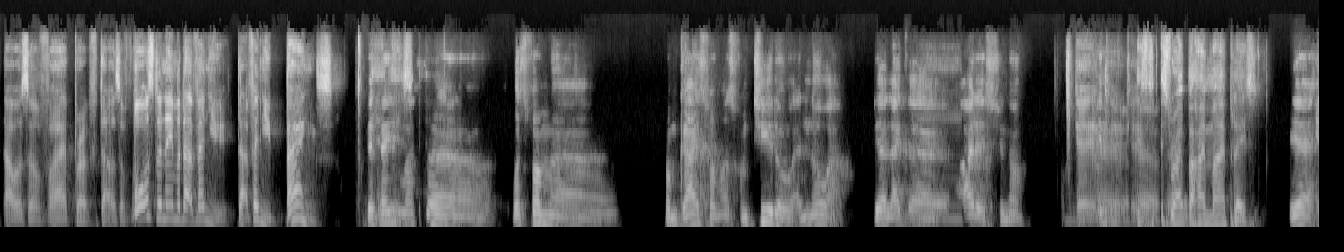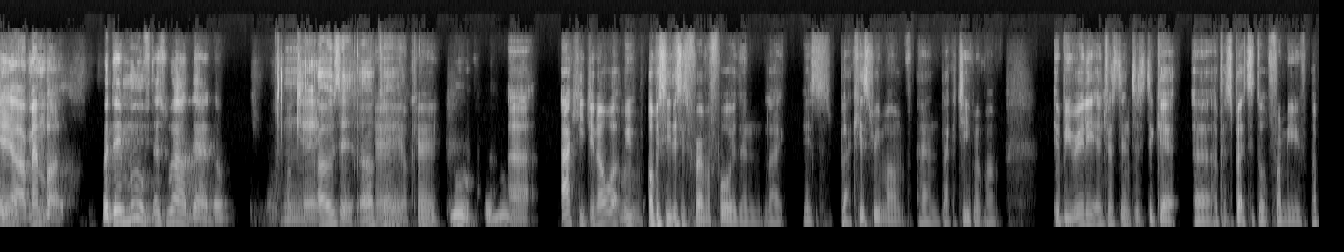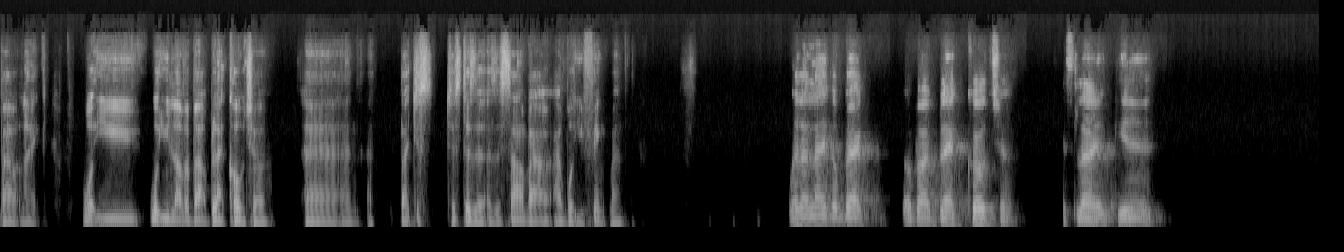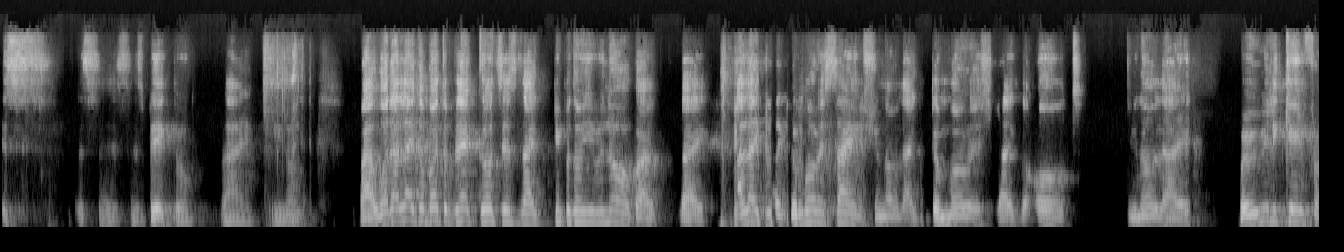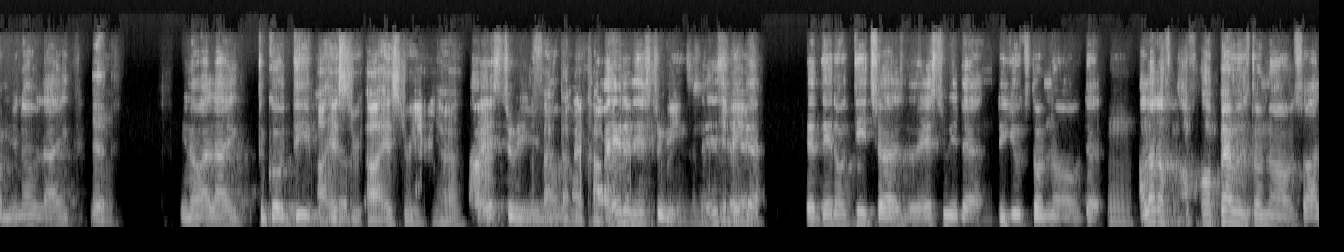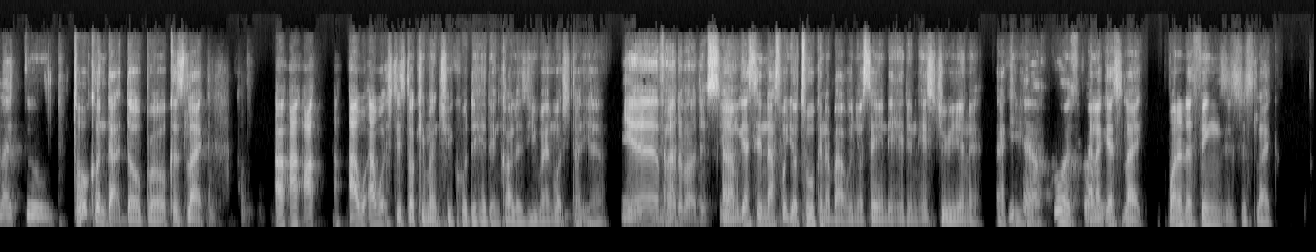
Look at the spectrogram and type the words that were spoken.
That was a vibe, bro. That was a. What was the name of that venue? That venue bangs. The venue was uh, was from uh, from guys from us from Tito and Noah. They're like uh, artists, you know. Okay, okay, okay. It's, it's right behind my place. Yeah. Yeah, I remember. But they moved as well there, though. Okay. Oh, is it? Okay, Okay. okay. Moved. They. Uh, Aki, do you know what? We obviously this is forever forward, and like it's Black History Month and Black Achievement Month. It'd be really interesting just to get uh, a perspective from you about like what you what you love about Black culture, uh, and uh, like just just as a as a soundbite of what you think, man. what I like about about black culture, it's like yeah, it's it's it's, it's big though, like you know. but what I like about the black culture is like people don't even know about. Like I like like the Moorish science, you know, like the Moorish, like the old, you know, like where we really came from, you know, like Yeah. you know, I like to go deep. Our on the- history, our history, know, our history, The you fact know, that we like come our hidden history, the that. history Yeah, yeah, that, that they don't teach us, the history that the youth don't know, that Mm. a lot of, of our parents don't know. So I like to talk on that though, bro, because like I, I I I I watched this documentary called The Hidden Colors. You man watched that, yeah? Yeah, I've heard about this. And Yeah. I'm guessing that's what you're talking about when you're saying the hidden history, innit, Aki? yeah, of course. Bro. And I guess like one of the things is just like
